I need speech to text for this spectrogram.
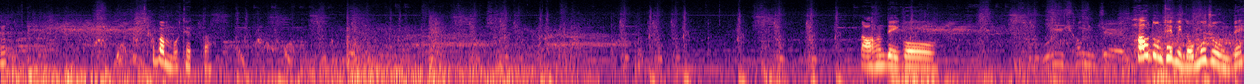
응? 초반 못했다 아 근데 이거 파우돈 템이 너무 좋은데?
